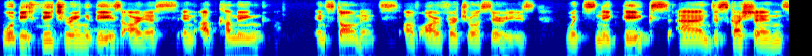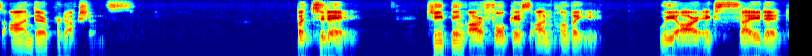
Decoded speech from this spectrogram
We'll be featuring these artists in upcoming installments of our virtual series with sneak peeks and discussions on their productions. But today, keeping our focus on Hawaii, we are excited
